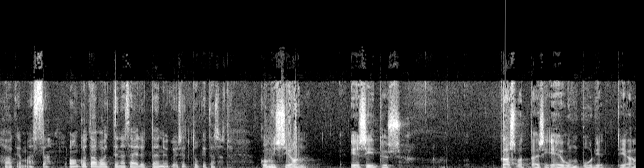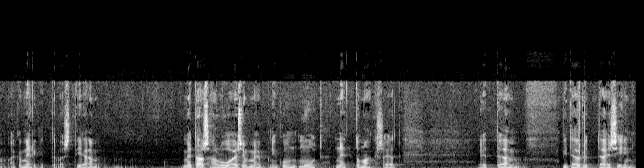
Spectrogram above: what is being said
hakemassa? Onko tavoitteena säilyttää nykyiset tukitasot? Komission esitys kasvattaisi EUn budjettia aika merkittävästi ja me taas haluaisimme, niin kuin muut nettomaksajat, että pitäydyttäisiin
